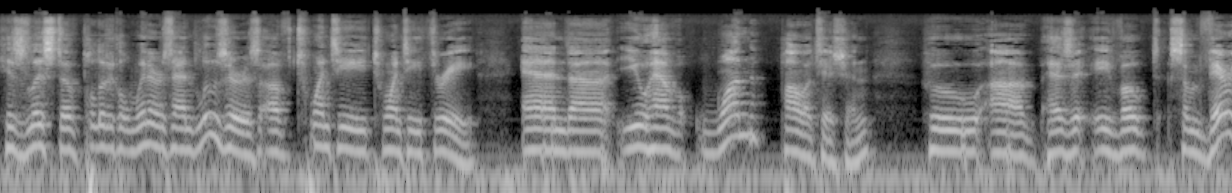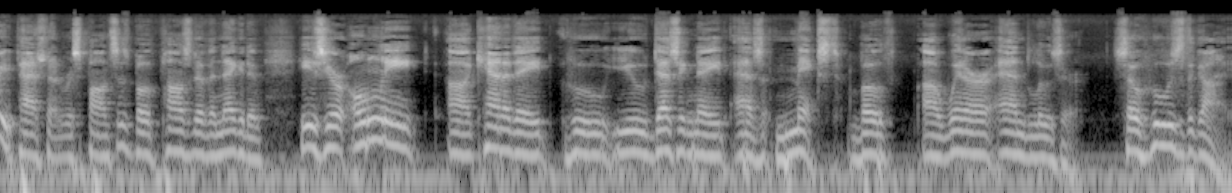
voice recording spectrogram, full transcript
his list of political winners and losers of 2023 and uh, you have one politician who uh, has evoked some very passionate responses, both positive and negative. He's your only uh, candidate who you designate as mixed, both uh, winner and loser. So who's the guy?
